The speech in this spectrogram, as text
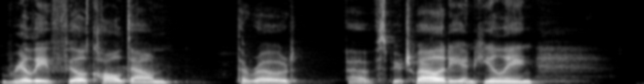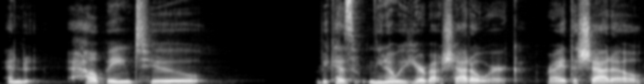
really feel called down the road of spirituality and healing and helping to because you know we hear about shadow work, right? The shadow.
